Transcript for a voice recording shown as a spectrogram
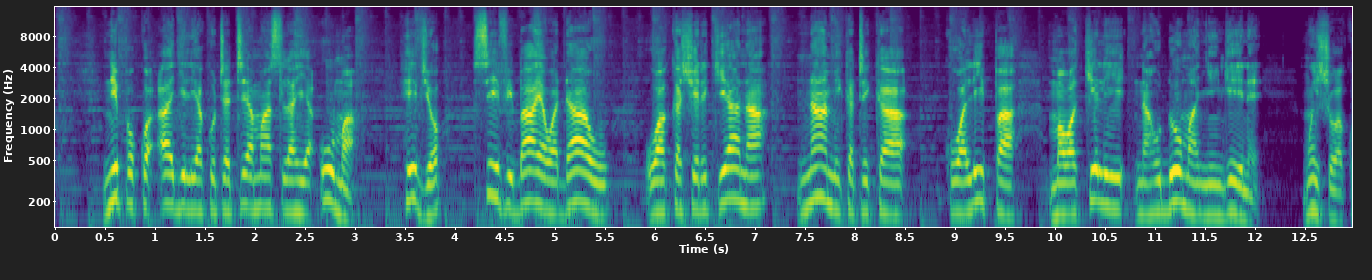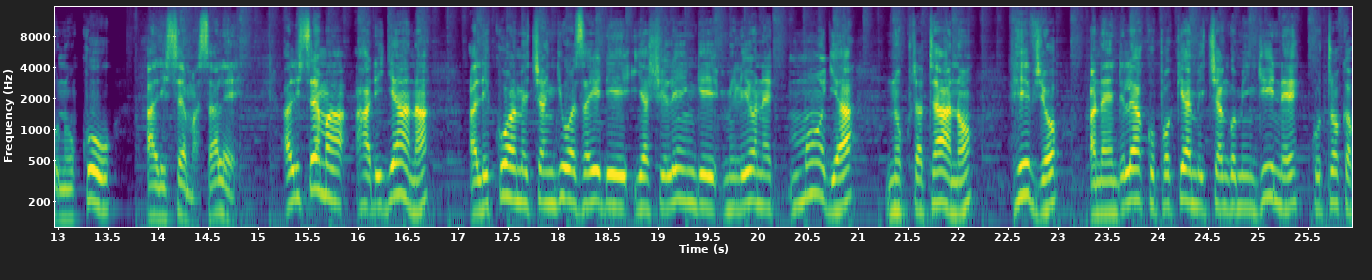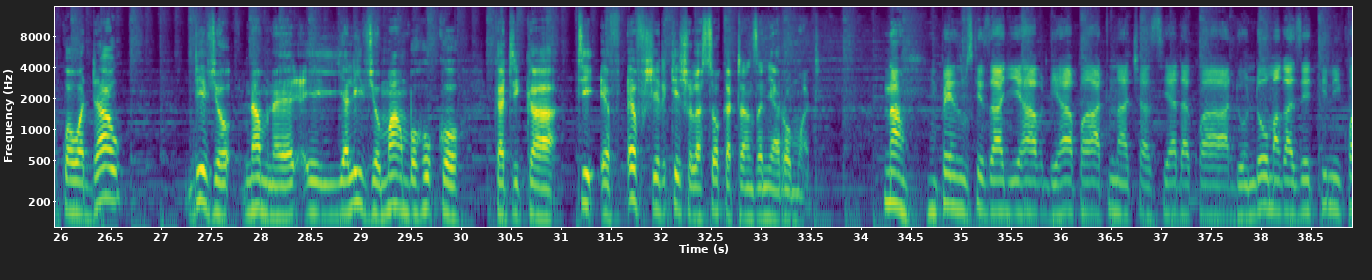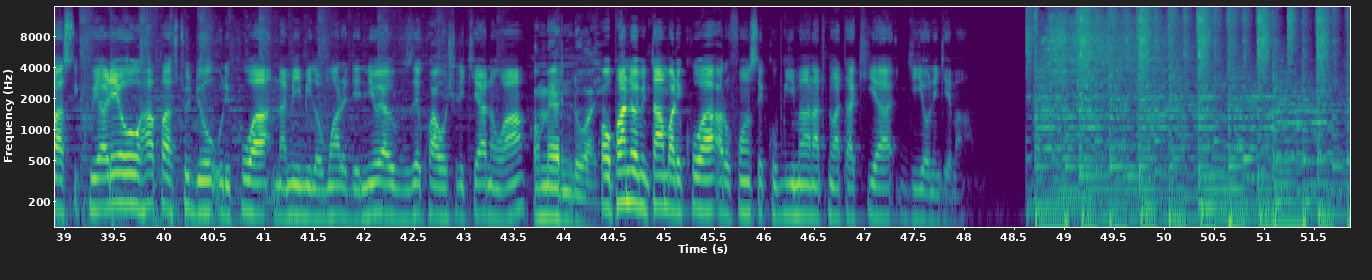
Nipo kwa ajili ya kutetea maslahi ya umma. Hivyo si vibaya wadau wakashirikiana nami katika kuwalipa mawakili na huduma nyingine. Mwisho wa kunukuu alisema salehe Alisema hadi jana alikuwa amechangiwa zaidi ya shilingi milioni 1.5 hivyo anaendelea kupokea michango mingine kutoka kwa wadau. Ndivyo namna yalivyo mambo huko katika TFF shirikisho la soka Tanzania Romad. Na mpenzi msikilizaji hadi hapa hatuna cha ziada kwa dondoo magazetini kwa siku ya leo hapa studio ulikuwa na mimi Lomware Denio ya uvuze kwa ushirikiano wa Omer Nduwai. Kwa upande wa mitambo alikuwa Alphonse Kubima na tunawatakia jioni njema.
